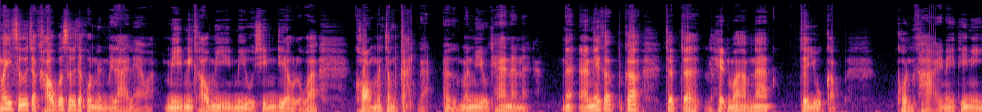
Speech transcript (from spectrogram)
ไม่ซื้อจากเขาก็ซื้อจากคนอื่นไม่ได้แล้วอะมีมีเขามีมีอยู่ชิ้นเดียวหรือว่าของมันจำกัดอะเออมันมีอยู่แค่นั้นอะนะอันนี้ก็ก็จะจะเห็นว่าอำนาจจะอยู่กับคนขายในที่นี้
